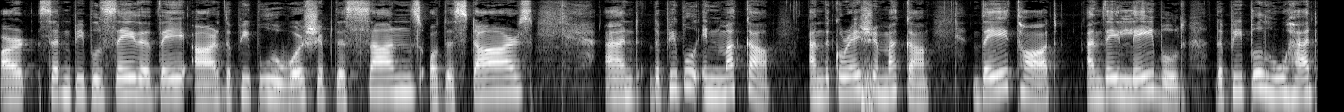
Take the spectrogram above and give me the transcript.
or certain people say that they are the people who worship the suns or the stars. And the people in Mecca and the Quraysh in Mecca, they thought and they labeled the people who had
